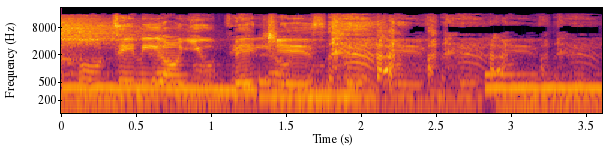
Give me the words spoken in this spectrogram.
Houdini on you bitches.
